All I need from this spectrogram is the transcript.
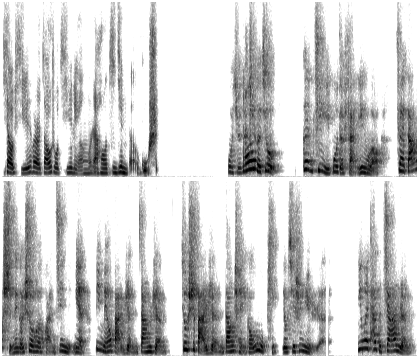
小媳妇儿遭受欺凌然后自尽的故事。我觉得这个就更进一步的反映了，在当时那个社会环境里面，并没有把人当人，就是把人当成一个物品，尤其是女人，因为她的家人。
